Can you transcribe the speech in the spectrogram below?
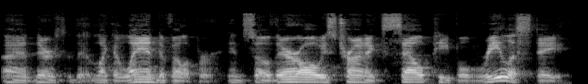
Uh, they're, they're like a land developer, and so they're always trying to sell people real estate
